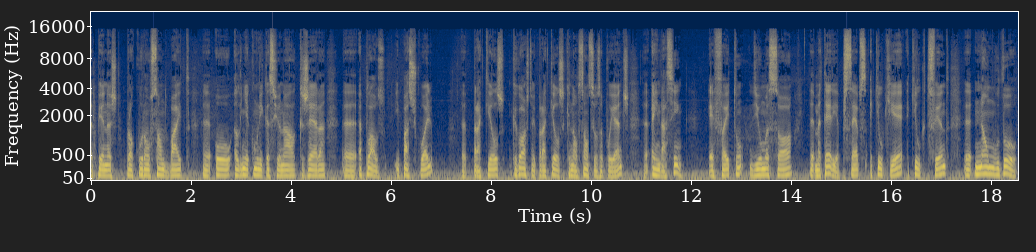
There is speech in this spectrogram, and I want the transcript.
apenas procuram o soundbite ou a linha comunicacional que gera aplauso. E Passos Coelho, para aqueles que gostam e para aqueles que não são seus apoiantes, ainda assim é feito de uma só matéria. Percebe-se aquilo que é, aquilo que defende, não mudou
